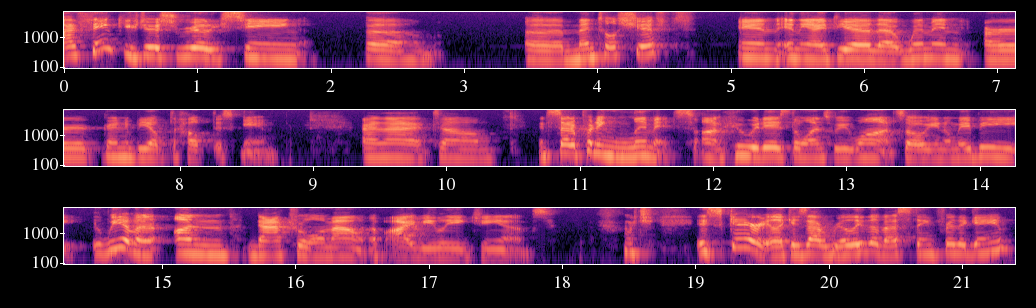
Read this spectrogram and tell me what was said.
I think you're just really seeing um, a mental shift in in the idea that women are going to be able to help this game. And that um, instead of putting limits on who it is the ones we want so you know maybe we have an unnatural amount of ivy league gms which is scary. Like is that really the best thing for the game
